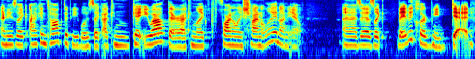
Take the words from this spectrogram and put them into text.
And he's like, I can talk to people. He's like, I can get you out there. I can, like, finally shine a light on you. And Isaiah's like, They declared me dead.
